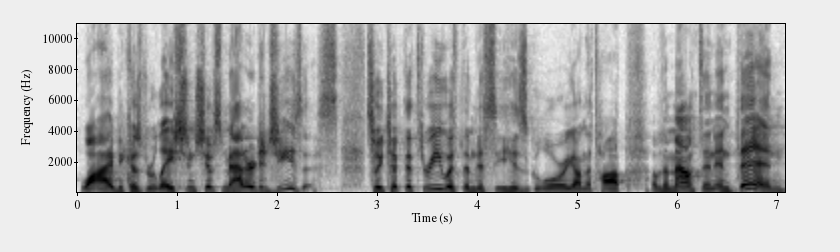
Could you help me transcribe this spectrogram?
Why? Because relationships matter to Jesus. So he took the three with them to see his glory on the top of the mountain. And then,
